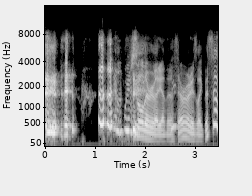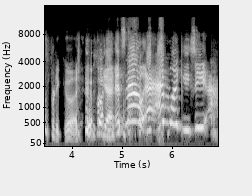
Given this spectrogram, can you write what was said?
We've sold everybody on this. Everybody's like, this sounds pretty good. yeah, it's now. I, I'm like, you see, ah,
